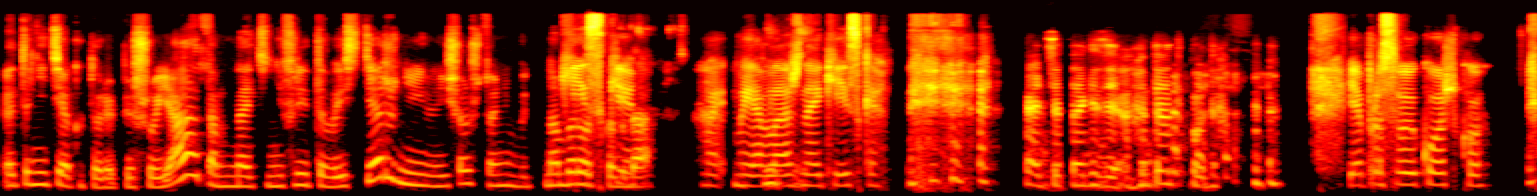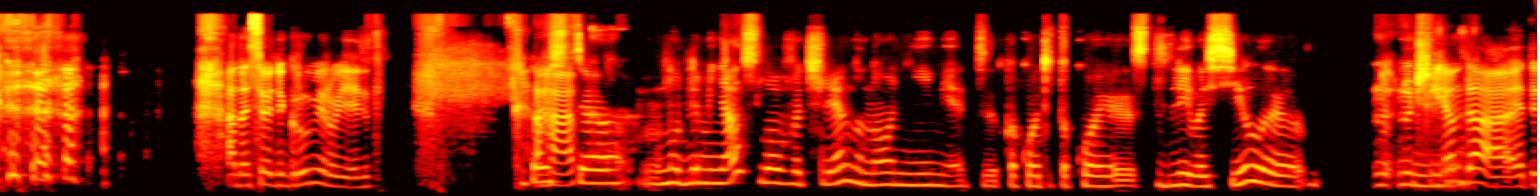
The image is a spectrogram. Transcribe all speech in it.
это не те, которые пишу я, там, знаете, нефритовые стержни или еще что-нибудь. Наоборот, Киски. когда... Моя влажная киска. Катя, это где? Это откуда? Я про свою кошку. Она сегодня к грумеру едет. То ага. есть, э, ну, для меня слово член, оно не имеет какой-то такой стыдливой силы. Ну, ну член, да, это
